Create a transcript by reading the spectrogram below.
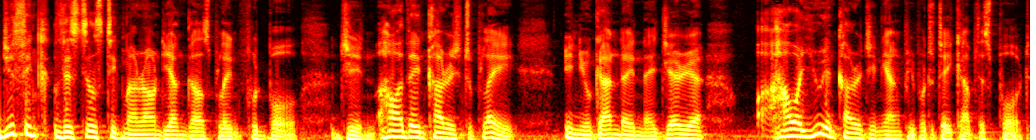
Do you think there's still stigma around young girls playing football, Jean? How are they encouraged to play in Uganda, in Nigeria? How are you encouraging young people to take up the sport?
